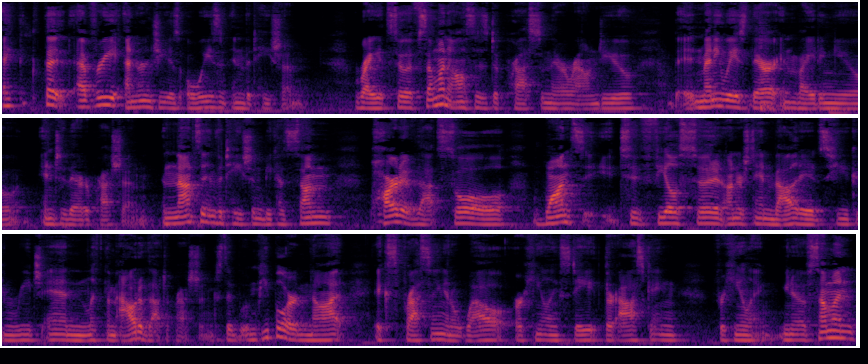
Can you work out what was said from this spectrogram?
I think that every energy is always an invitation, right? So if someone else is depressed and they're around you, in many ways they're inviting you into their depression. And that's an invitation because some part of that soul wants to feel stood and understand and validated so you can reach in and lift them out of that depression. Because when people are not expressing in a well or healing state, they're asking for healing. You know, if someone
